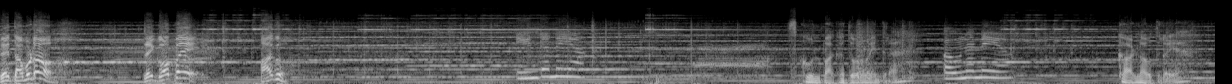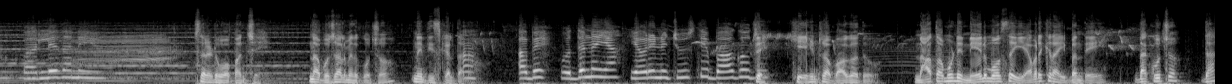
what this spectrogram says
రే తమ్ముడు! రే గోపే! ఆగు. ఏంటన్నయ్య? స్కూల్ బాగా దూరం అయిందిరా అవునన్నయ్య. కాళ్ళు అవుతున్నాయా పర్లేదన్నయ్య. సరే ఓ పని చేయి నా భుజాల మీద కూర్చో నేను తీసుకెళ్తాను. అబే వద్దన్నయ్య ఎవరైనా చూస్తే బాగోదు. ఏంట్రా బాగోదు? నా తమ్ముడిని నేను మోస్తే ఎవరికి రా ఇబ్బంది? దా కూర్చో దా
